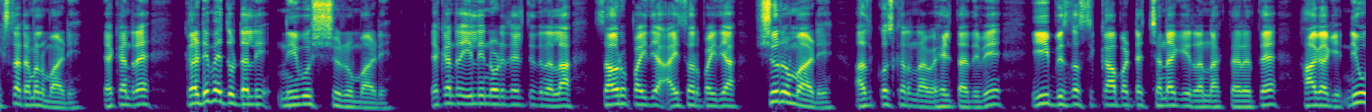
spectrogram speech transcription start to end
ಎಕ್ಸ್ಟ್ರಾ ಟೈಮಲ್ಲಿ ಮಾಡಿ. ಯಾಕಂದರೆ ಕಡಿಮೆ ದುಡ್ಡಲ್ಲಿ ನೀವು ಶುರು ಮಾಡಿ. ಯಾಕಂದರೆ ಇಲ್ಲಿ ನೋಡಿ ಹೇಳ್ತಿದ್ದೀನಲ್ಲ, ಸಾವಿರ ರೂಪಾಯಿ ಇದೆಯಾ, ಐದು ಸಾವಿರ ರೂಪಾಯಿ ಇದೆಯಾ, ಶುರು ಮಾಡಿ. ಅದಕ್ಕೋಸ್ಕರ ನಾವು ಹೇಳ್ತಾ ಇದ್ದೀವಿ, ಈ ಬಿಸ್ನೆಸ್ ಸಿಕ್ಕಾಪಟ್ಟೆ ಚೆನ್ನಾಗಿ ರನ್ ಆಗ್ತಾ ಇರುತ್ತೆ. ಹಾಗಾಗಿ ನೀವು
